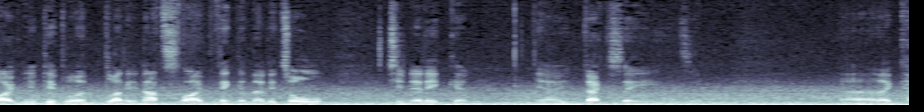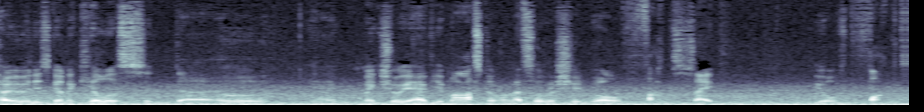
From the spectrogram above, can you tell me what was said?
like, you people are bloody nuts, like thinking that it's all genetic and, you know, vaccines and uh, that COVID is going to kill us and, uh, oh, you know, make sure you have your mask on and that sort of shit. Well, fuck's sake, you're fucked.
